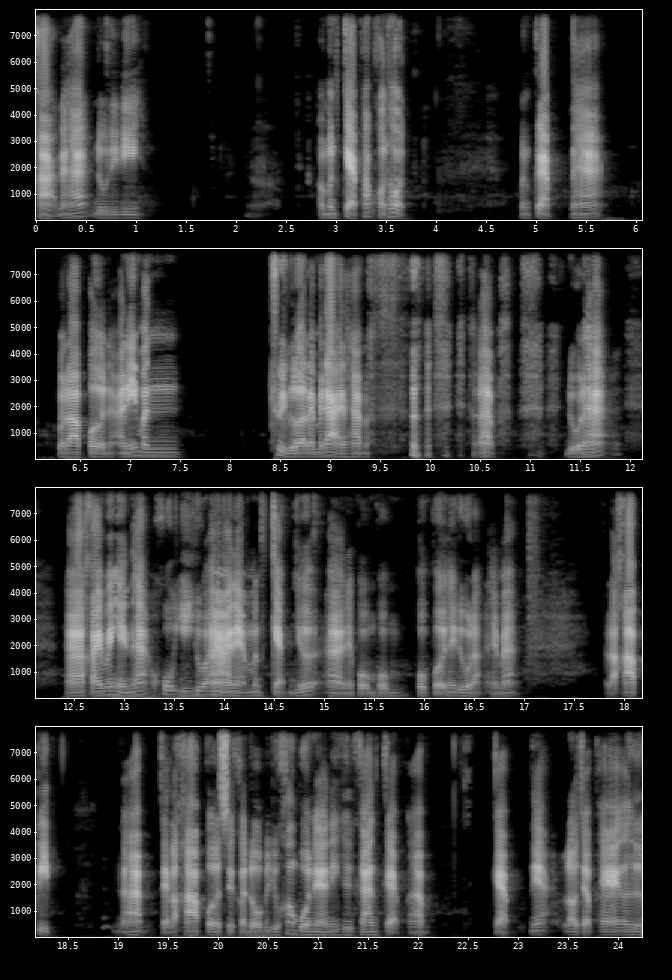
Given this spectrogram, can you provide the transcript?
ขาดนะฮะดูดีๆเออมันแกลบครับขอโทษ มันแกลบนะฮะเวลาเปิดอันนี้มันช่วยเหลืออะไรไม่ได้นะครับครับ ดูนะฮะใครไม่เห็นฮะคู่ EUR เนี่ยมันแก็บเยอะอ่าเนี่ยผมผมผมเปิดให้ดูละเห็นไหมราคาปิดนะครับ แต่ราคาเปิดเสกกระโดดไปอยู่ข้างบนเนี่ยนี่คือการแก็บครับแก็บเนี่ยเราจะแพ้ก็คือ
